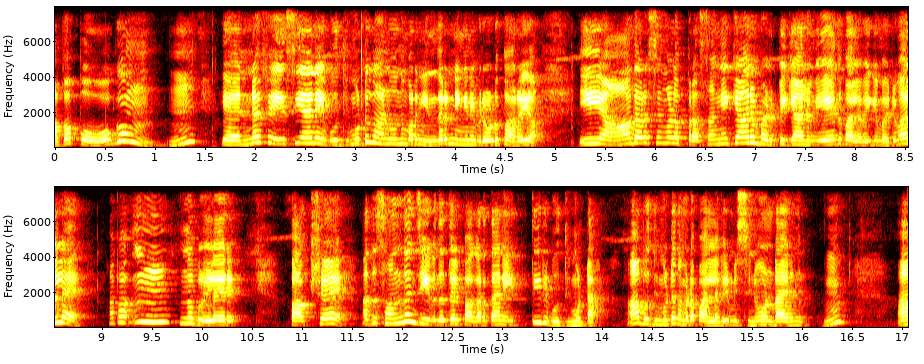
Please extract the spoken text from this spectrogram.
അപ്പോൾ പോകും. എന്നെ ഫേസ് ചെയ്യാനേ ബുദ്ധിമുട്ട് കാണുമെന്ന് പറഞ്ഞ് ഇന്ദ്രൻ ഇങ്ങനെ ഇവരോട് പറയുക ഈ ആദർശങ്ങൾ പ്രസംഗിക്കാനും പഠിപ്പിക്കാനും ഏത് പലവിക്കും പറ്റും അല്ലേ? അപ്പം ഉം, എന്ന് പിള്ളേർ പക്ഷേ അത് സ്വന്തം ജീവിതത്തിൽ പകർത്താൻ ഇത്തിരി ബുദ്ധിമുട്ടാണ് ആ ബുദ്ധിമുട്ട് നമ്മുടെ പല്ലവി മിസ്സിനും ഉണ്ടായിരുന്നു. ആ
